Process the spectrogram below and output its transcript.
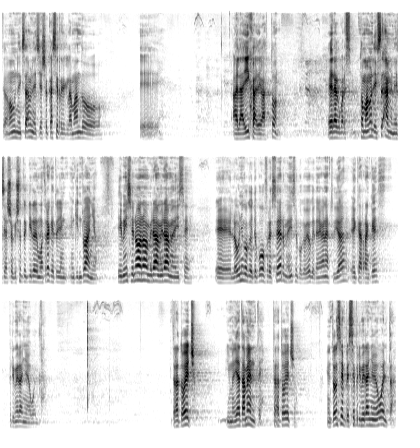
tomamos un examen, decía yo casi reclamando eh, a la hija de Gastón. Era como, tomamos el examen, decía yo, que yo te quiero demostrar que estoy en, quinto año. Y me dice, no, no, mirá, mirá, me dice, eh, lo único que te puedo ofrecer, me dice, porque veo que tenés ganas de estudiar, es que arranques primer año de vuelta. Trato hecho, inmediatamente, trato hecho. Entonces empecé primer año de vuelta.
